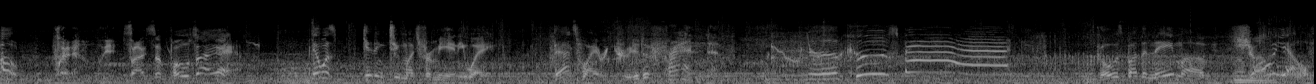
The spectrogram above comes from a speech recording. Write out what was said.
Oh, well, yes, I suppose I am. It was getting too much for me anyway. That's why I recruited a friend. Look who's back! Goes by the name of Jolly Elf.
